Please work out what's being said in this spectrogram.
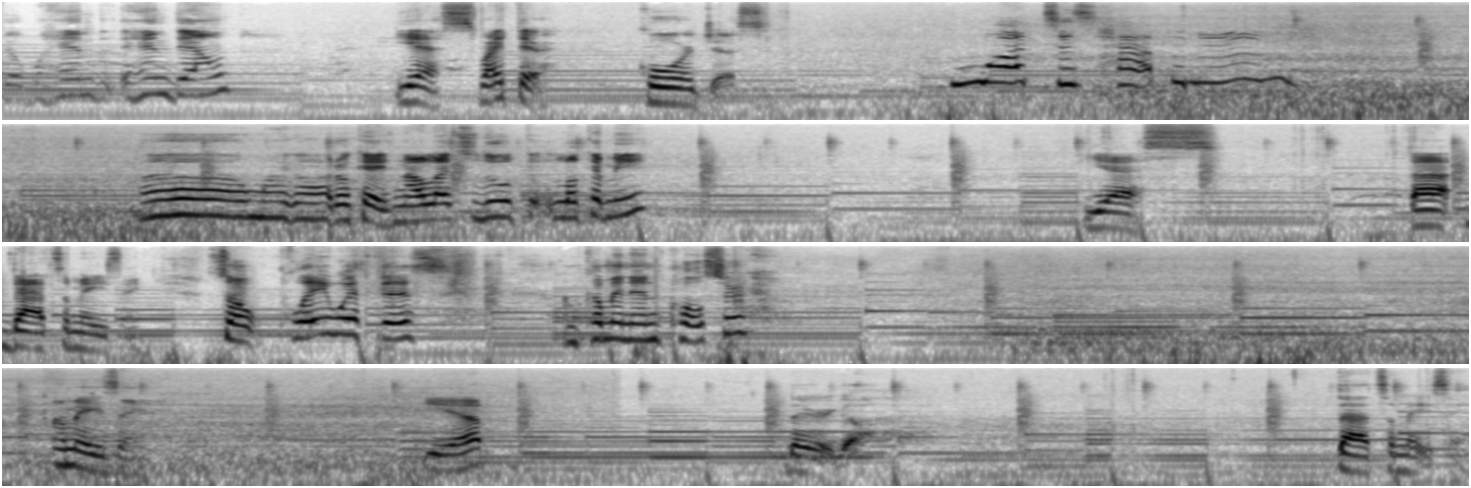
The hand, hand down. Yes, right there. Gorgeous. What is happening? Oh my God. Okay, now let's look, look at me. Yes. That, that's amazing. So play with this. I'm coming in closer. Amazing. Yep. There you go. That's amazing.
